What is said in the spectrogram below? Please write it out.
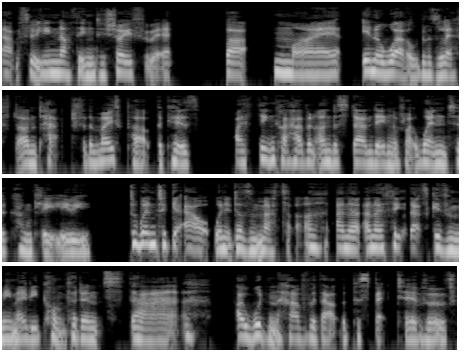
absolutely nothing to show for it, but my inner world was left untapped for the most part because I think I have an understanding of like when to completely to when to get out when it doesn't matter. And, uh, and I think that's given me maybe confidence that I wouldn't have without the perspective of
